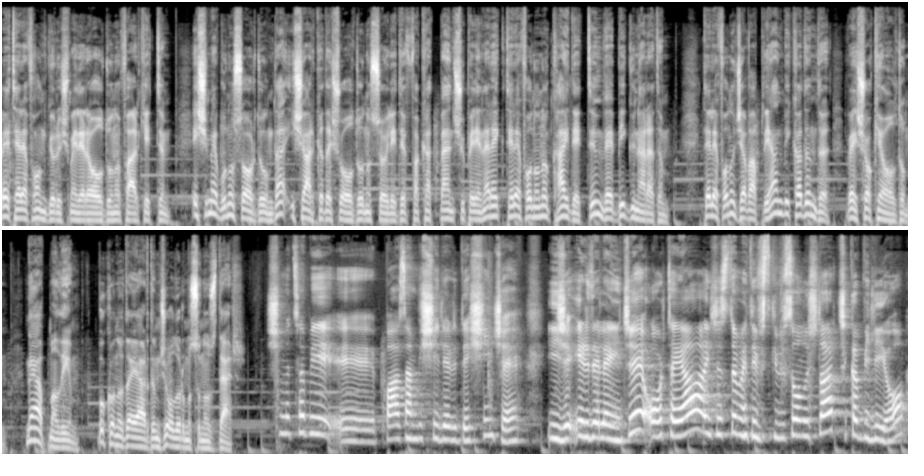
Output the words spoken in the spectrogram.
ve telefon görüşmeleri olduğunu fark ettim. Eşime bunu sorduğumda iş arkadaşı olduğunu söyledi fakat ben şüphelenerek telefonunu kaydettim ve bir gün aradım. Telefonu cevaplayan bir kadındı ve şoke oldum. Ne yapmalıyım? Bu konuda yardımcı olur musunuz der. Şimdi tabii e, bazen bir şeyleri deşince, iyice irdeleyince ortaya hiç istemediğimiz gibi sonuçlar çıkabiliyor.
